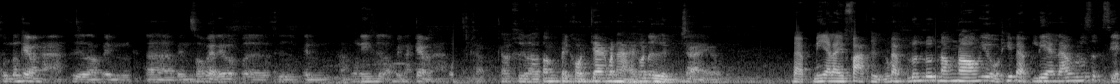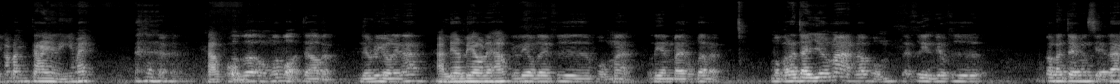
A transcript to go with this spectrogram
คุณต้องแก้ปัญหา คือเราเป็นเอ่อเป็นซอฟต์แวร์เดเวลลอปเปอร์คือเป็นพวกนี้คือเราเป็นนักแก้ปัญหาครับก็คือเราต้องเป็นคนแก้ปัญหาให้คนอื่น ใช่ครับแบบมีอะไรฝากถึงแบบรุ่นรุ่นๆน้องๆ อยู่ที่แบบเรียนแล้วรู้สึกเสียกำลังใจอะไรอย่างงี้ไหมครับผผมมก็ผมก็บอกจะเอาแบบเรียวๆเลยนะ อะเรียวๆเลยครับ เรียวๆเลยคือผมอะเรียนไปผมก็แบบหมดกำลังใจเยอะมากครับ ผมแต่คืออย่างเดียวคือกำลังใจมันเสียได้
